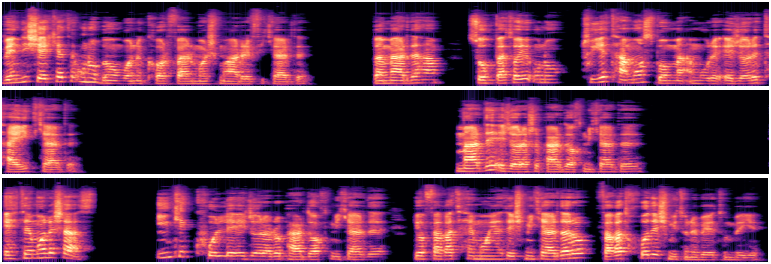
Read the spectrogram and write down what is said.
وندی شرکت اونو به عنوان کارفرماش معرفی کرده و مرده هم صحبتهای اونو توی تماس با مأمور اجاره تایید کرده. مرده اجارش رو پرداخت می‌کرده؟ احتمالش هست. اینکه کل اجاره رو پرداخت می‌کرده یا فقط حمایتش می‌کرده رو فقط خودش می‌تونه بهتون بگه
